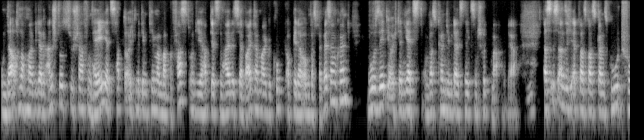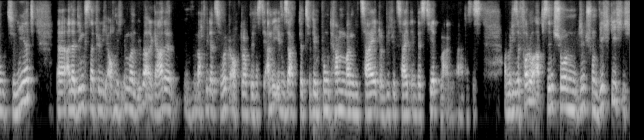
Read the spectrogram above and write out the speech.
Um da auch nochmal wieder einen Anstoß zu schaffen, hey, jetzt habt ihr euch mit dem Thema mal befasst und ihr habt jetzt ein halbes Jahr weiter mal geguckt, ob ihr da irgendwas verbessern könnt. Wo seht ihr euch denn jetzt und was könnt ihr wieder als nächsten Schritt machen? Ja, das ist an sich etwas, was ganz gut funktioniert. Äh, allerdings natürlich auch nicht immer und überall, gerade noch wieder zurück, auch glaube ich, was die Anne eben sagte, zu dem Punkt, haben man die Zeit und wie viel Zeit investiert man. Ja, das ist, aber diese Follow-ups sind schon, sind schon wichtig. Ich,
